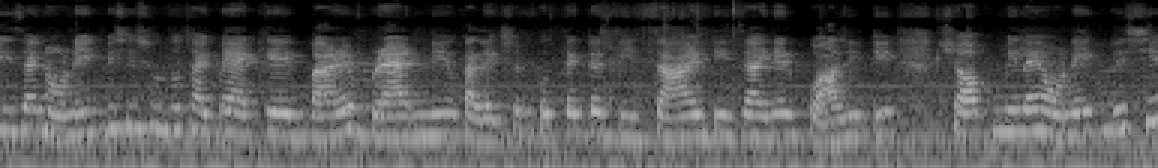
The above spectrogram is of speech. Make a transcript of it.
ডিজাইন অনেক বেশি সুন্দর থাকবে। একেবারে ব্র্যান্ড নিউ কালেকশন প্রত্যেকটা ডিজাইন ডিজাইনের কোয়ালিটি সব মিলে অনেক বেশি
